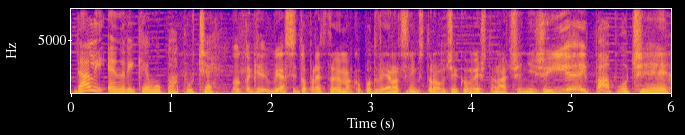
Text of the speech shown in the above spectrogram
Dali Enrikemu papuče. No tak ja si to predstavujem ako pod Vianočným stromčekom, vieš, to nadšenie, že jej, papuče,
